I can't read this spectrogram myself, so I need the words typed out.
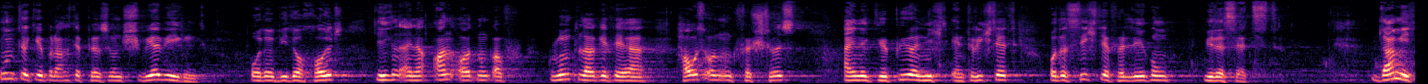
untergebrachte Person schwerwiegend oder wiederholt gegen eine Anordnung auf Grundlage der Hausordnung verstößt, eine Gebühr nicht entrichtet oder sich der Verlegung widersetzt. Damit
